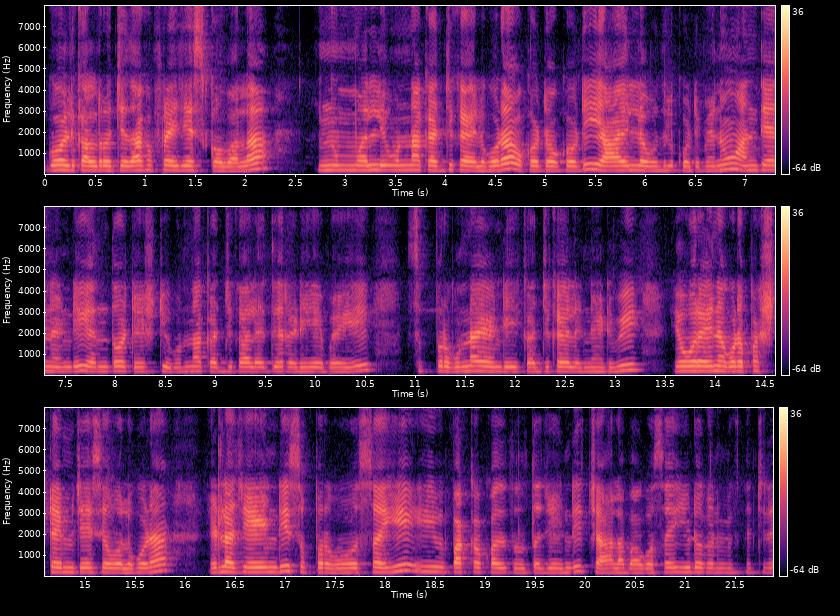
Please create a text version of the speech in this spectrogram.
గోల్డ్ కలర్ వచ్చేదాకా ఫ్రై చేసుకోవాలా. మళ్ళీ ఉన్న కజ్జికాయలు కూడా ఒకటి ఒకటి ఆయిల్లో వదులుకోవటమేను అంతేనండి ఎంతో టేస్టీగా ఉన్న కజ్జికాయలు అయితే రెడీ అయిపోయి సూపర్గా ఉన్నాయండి ఈ కజ్జికాయలు అనేటివి. ఎవరైనా కూడా ఫస్ట్ టైం చేసేవాళ్ళు కూడా ఇట్లా చేయండి సూపర్గా వస్తాయి. ఈ పక్క కొలతలతో చేయండి చాలా బాగా వస్తాయి. వీడియో కానీ మీకు నచ్చిన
